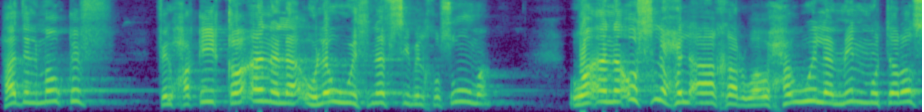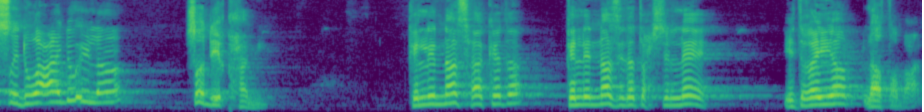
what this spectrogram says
هذا الموقف في الحقيقة أنا لا ألوث نفسي بالخصومة وأنا أصلح الآخر وأحوله من مترصد وعدو إلى صديق حميم. كل الناس هكذا؟ كل الناس إذا تحسن ليه؟ يتغير؟ لا طبعا.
